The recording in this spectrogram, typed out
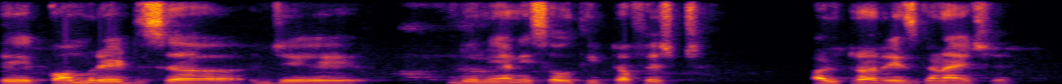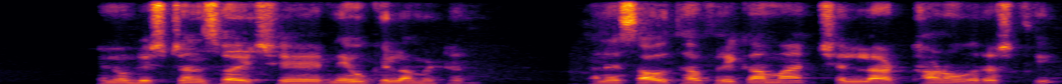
તે કોમરેડ્સ જે દુનિયાની સૌથી ટફેસ્ટ અલ્ટ્રા રેસ ગણાય છે. એનું ડિસ્ટન્સ હોય છે નેવું કિલોમીટર. અને સાઉથ આફ્રિકામાં છેલ્લા અઠ્ઠાણું વર્ષથી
